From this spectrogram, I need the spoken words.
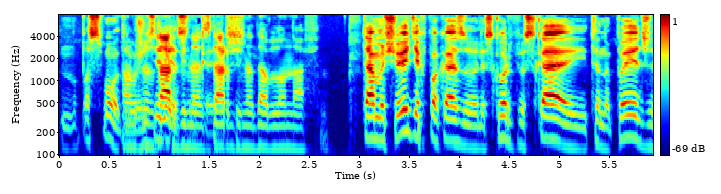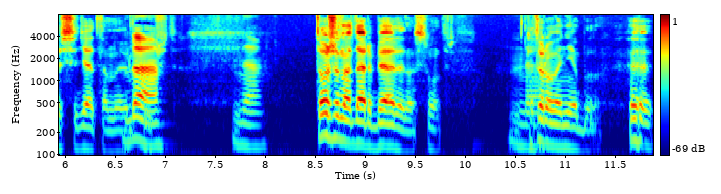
Ну, посмотрим. А уже с Дарби, на, с Дарби на Double Nothing. Там еще этих показывали. Скорпиус Скай и Тена Пейджа сидят там наверху. Да. что-то. Да. Тоже на Дарби смотрят, да. которого не было.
